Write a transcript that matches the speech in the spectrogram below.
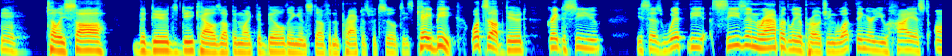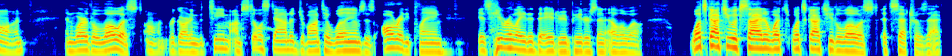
hmm. till he saw the dude's decals up in like the building and stuff in the practice facilities. KB, what's up, dude? Great to see you. He says, with the season rapidly approaching, what thing are you highest on and where the lowest on regarding the team? I'm still astounded. Javonte Williams is already playing. Is he related to Adrian Peterson? LOL. What's got you excited? What's what's got you the lowest, etc. Zach?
